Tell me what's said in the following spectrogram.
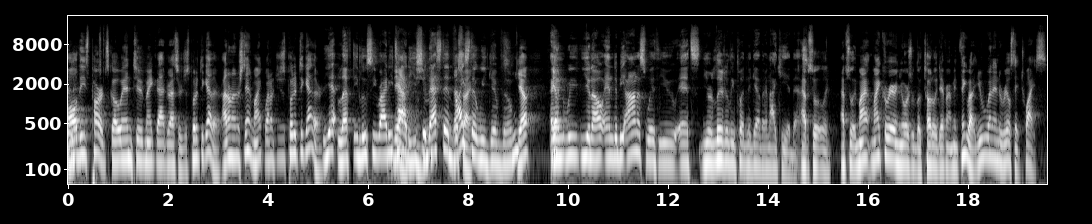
All these parts go in to make that dresser. Just put it together. I don't understand, Mike. Why don't you just put it together? Yeah, lefty loosey, righty Yeah. tighty. You should mm-hmm. that's the That's advice right. that we give them. Yep. And we, you know, and to be honest with you, it's you're literally putting together an IKEA desk. Absolutely. Absolutely. My my career and yours would look totally different. I mean, think about it. You went into real estate twice.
